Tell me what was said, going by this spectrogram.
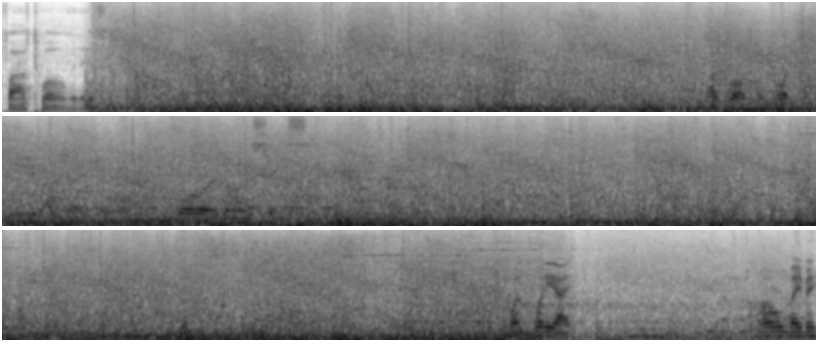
512 it is. What? Need upgrade 4096. Come on, baby.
